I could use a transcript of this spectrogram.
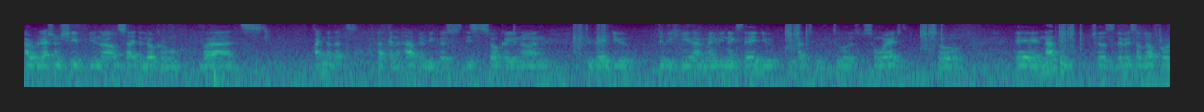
a relationship, you know, outside the locker room. But I know that that can happen because this is soccer, you know, and today you you be here and maybe next day you, you have to do somewhere else. So uh, nothing, just the best of luck for,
